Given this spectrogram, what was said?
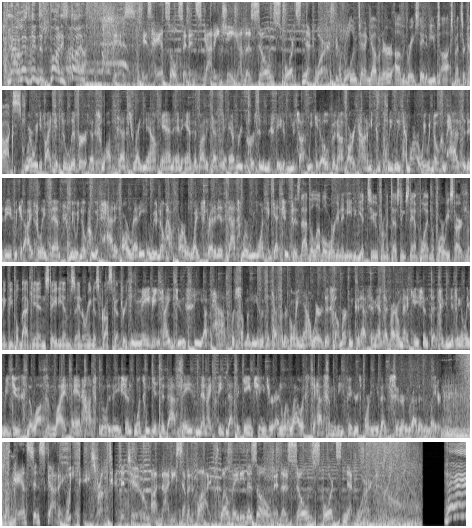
Now let's get this party started. This is Hans Olsen and Scotty G on the Zone Sports Network. Lieutenant Governor of the great state of Utah, Spencer Cox. where we, if I could deliver a swab test right now and an antibody test to every person in the state of Utah, we could open up our economy completely tomorrow. We would know who has the disease. We could isolate them. We would know who has had it already. We would know how far widespread it is. That's where we want to get to. Is that the level we're going to need to get to from a testing standpoint before we start putting people back in stadiums and arenas across the country? Maybe. I do see a path for some of these with the tests that are going now where this summer we could have some antiviral medications that significantly reduce the loss of life and hospitalizations. Once we get to that phase, then I think that's a game changer and would allow us to have some of these bigger sporting events sooner rather than later. Hanson and Scotty. Weekdays from 10 to 2 on 97.5, 1280 The Zone and the Zone Sports Network. Hey, yeah.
